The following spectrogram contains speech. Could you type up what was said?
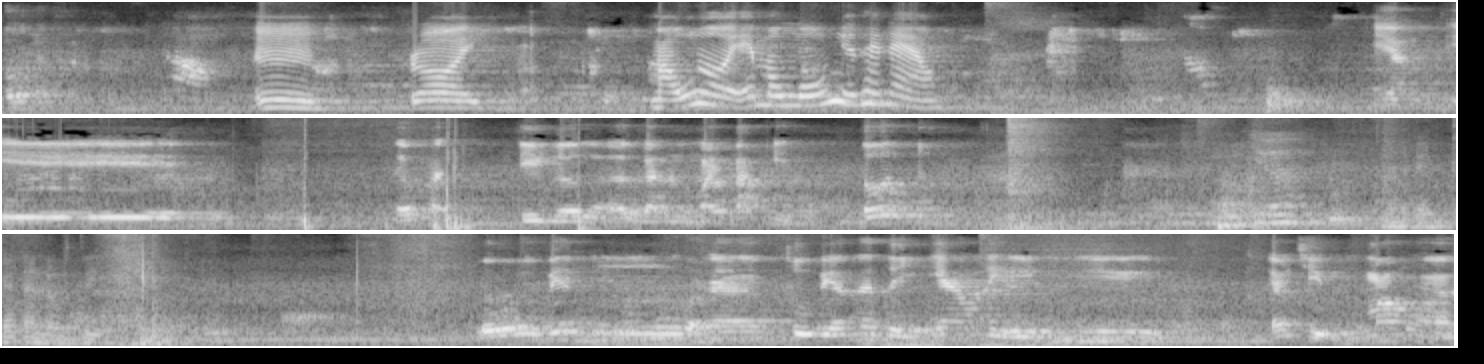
tốt. Ừ rồi. Mẫu người em mong muốn như thế nào em thì nếu mà tìm được ở gần ngoài bắc thì tốt. Chưa em cách anh đầu tiên. Cô biết gọi là thu vén gia đình em thì, thì em chỉ mong là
